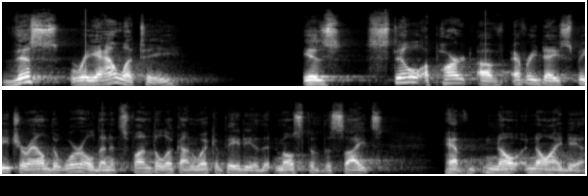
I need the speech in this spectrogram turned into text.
this reality is still a part of everyday speech around the world, and it's fun to look on Wikipedia that most of the sites have no, no idea.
